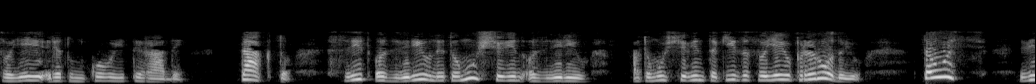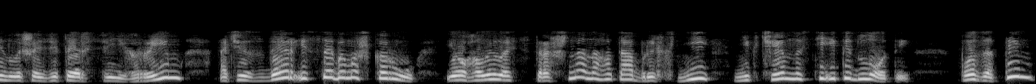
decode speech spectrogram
своєї рятункової тиради. Так-то світ озвірів не тому, що він озвірів, а тому, що він такий за своєю природою. Та ось він лише зітер свій грим, а чи здер із себе машкару, і оголилась страшна нагота брехні, нікчемності і підлоти. Поза тим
